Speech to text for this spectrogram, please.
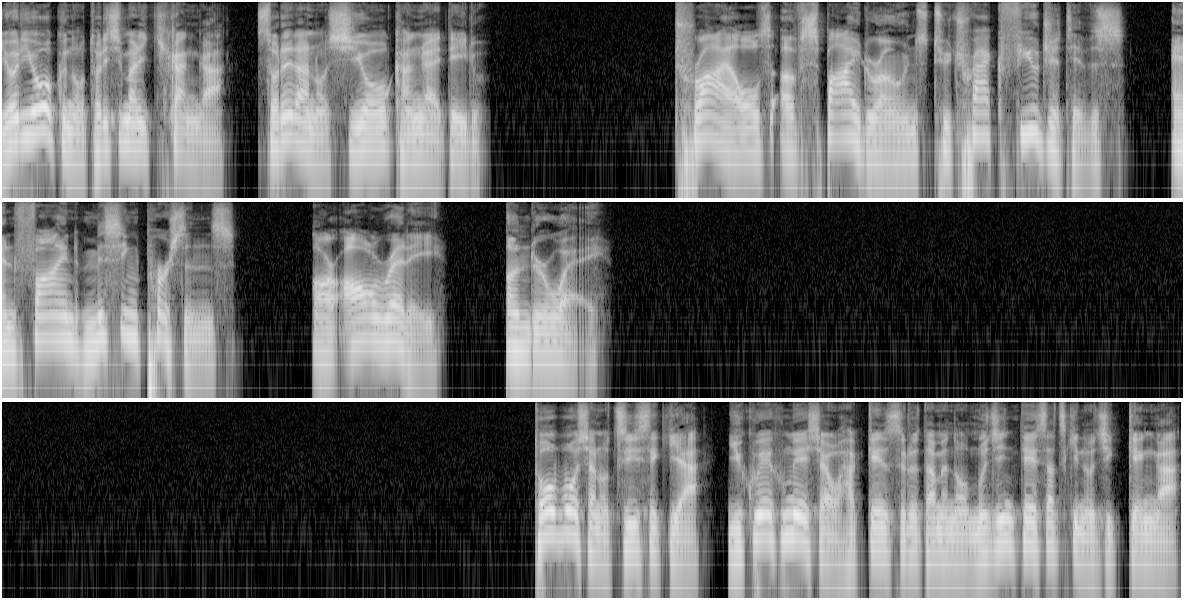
より多くの取締機関がそれらの使用を考えている Trials of spy drones to track fugitives and find missing persons are already underway. 逃亡者の追跡や行方不明者を発見するための無人偵察機の実験が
